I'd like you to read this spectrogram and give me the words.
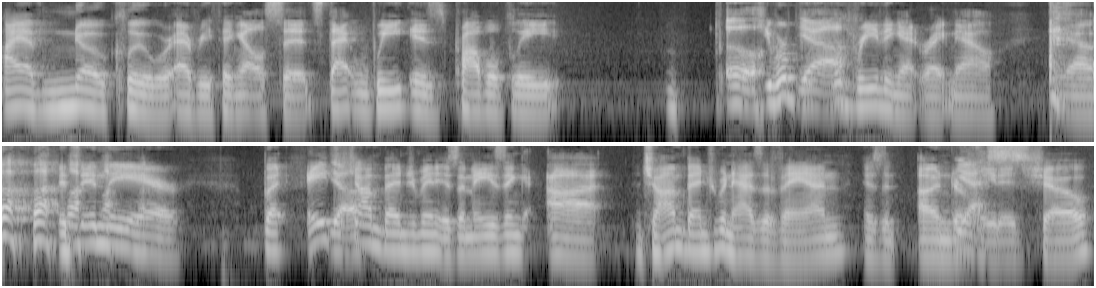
I have no clue where everything else is. That wheat is probably Ugh, we're, yeah. we're breathing it right now. Yeah, it's in the air. But H. Yeah. Jon Benjamin is amazing. Uh, Jon Benjamin has a van is an underrated Yes. show.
